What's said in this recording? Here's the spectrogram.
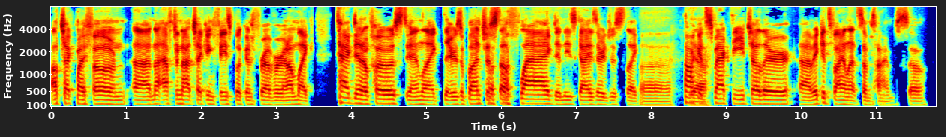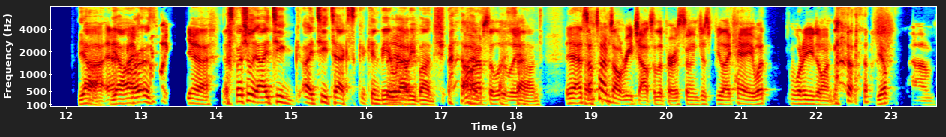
I'll check my phone uh, not after not checking Facebook in forever, and I'm like tagged in a post, and like there's a bunch of stuff flagged, and these guys are just like uh, talking yeah. smack to each other. Um, it gets violent sometimes. So yeah, uh, yeah. I, our, like, yeah, especially IT IT techs can be a yeah. rowdy bunch. Oh, absolutely. I've found. Yeah, and sometimes I'll reach out to the person and just be like, "Hey, what what are you doing? yep. Um,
